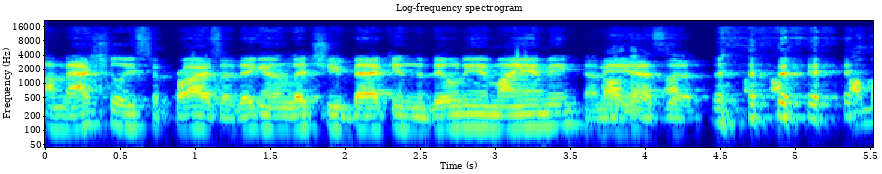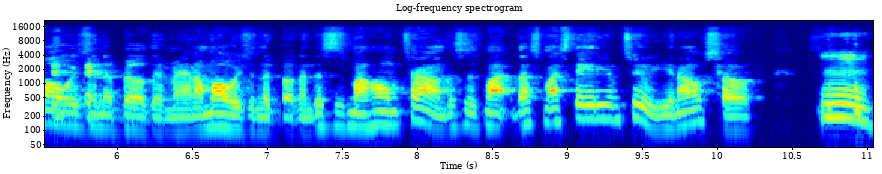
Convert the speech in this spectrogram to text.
I'm actually surprised. Are they going to let you back in the building in Miami? I mean, Oh, that's they're- a. I'm always in the building, man. I'm always in the building. This is my hometown. This is my that's my stadium too. You know, so Mm.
